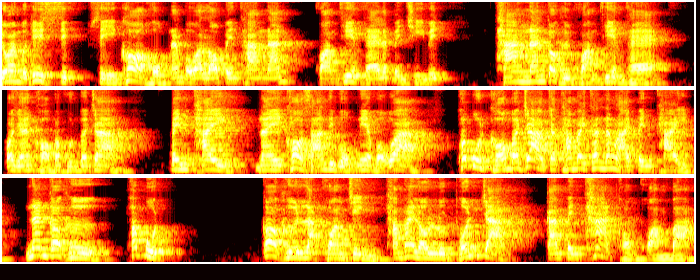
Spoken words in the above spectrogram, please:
ยอห์นบทที่ 14 ข้อ 6 นั้นบอกว่าเราเป็นทางนั้น ความเที่ยงแท้และเป็นชีวิต ทางนั้นก็คือความเที่ยงแท้ เพราะฉะนั้นขอบพระคุณพระเจ้า เป็นไทยในข้อ36เนี่ยบอกว่า พระบุตรของพระเจ้าจะทำให้ท่านทั้งหลายเป็นไทย นั่นก็คือพระบุตรก็คือหลักความจริงทำให้เราหลุดพ้นจากการเป็นทาสของความบาป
